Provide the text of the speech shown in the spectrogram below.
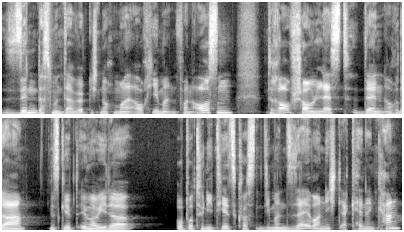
Sinn, dass man da wirklich nochmal auch jemanden von außen draufschauen lässt, denn auch da, es gibt immer wieder Opportunitätskosten, die man selber nicht erkennen kann,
